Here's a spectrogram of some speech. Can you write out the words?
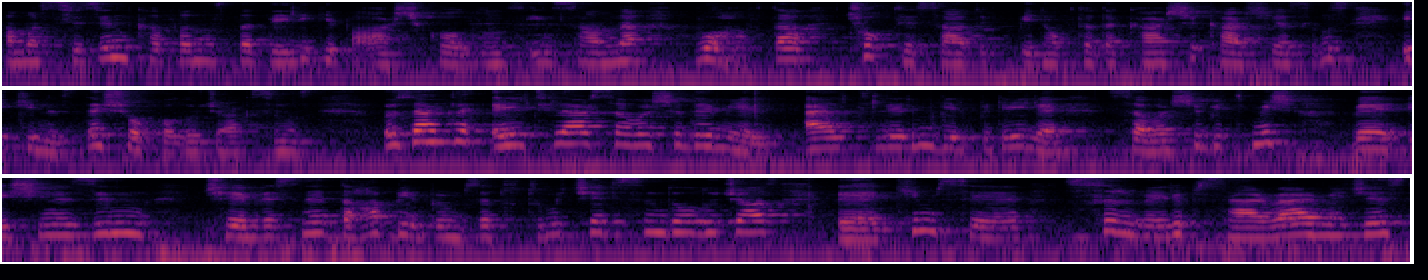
ama sizin kafanızda deli gibi aşık olduğunuz insanla bu hafta çok tesadüf bir noktada karşı karşıyasınız. İkiniz de şok olacaksınız. Özellikle eltiler savaşı demeyelim. Eltilerin birbiriyle savaşı bitmiş ve eşinizin çevresine daha birbirimize tutum içerisinde olacağız ve kimseye sır verip ser vermeyeceğiz.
